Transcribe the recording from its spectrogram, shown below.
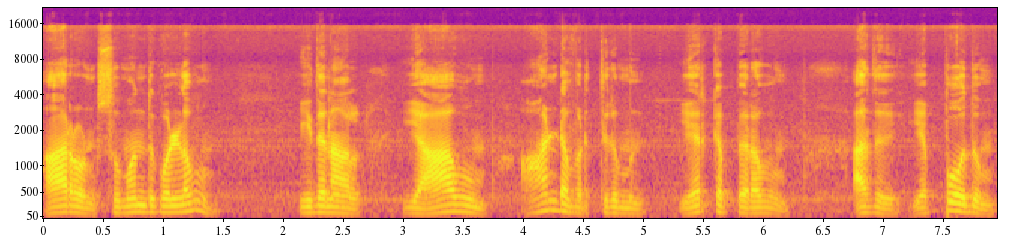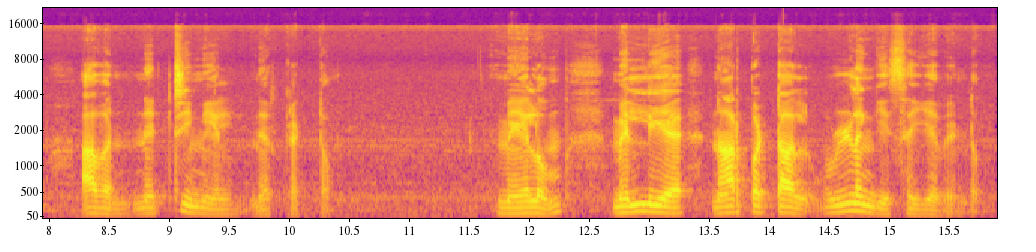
ஆரோன் சுமந்து கொள்ளவும் இதனால் யாவும் ஆண்டவர் திருமுன் ஏற்கப் பெறவும் அது எப்போதும் அவன் நெற்றி மேல் நிற்கட்டும். மேலும் மெல்லிய நாற்பட்டால் உள்ளங்கி செய்ய வேண்டும்.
